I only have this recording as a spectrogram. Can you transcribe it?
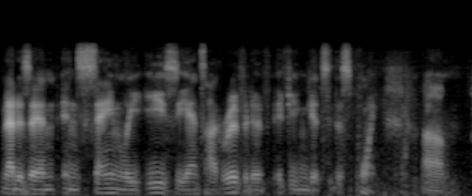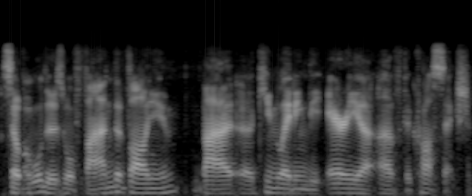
And that is an insanely easy antiderivative if you can get to this point. Um, so what we'll do is we'll find the volume by accumulating the area of the cross section.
